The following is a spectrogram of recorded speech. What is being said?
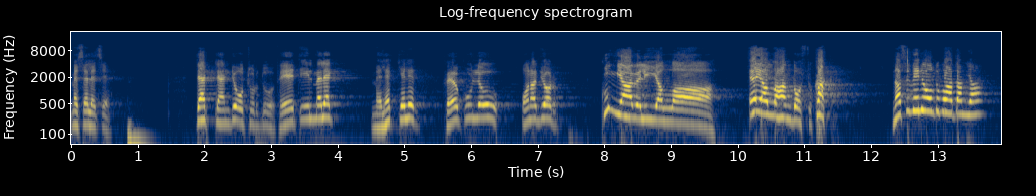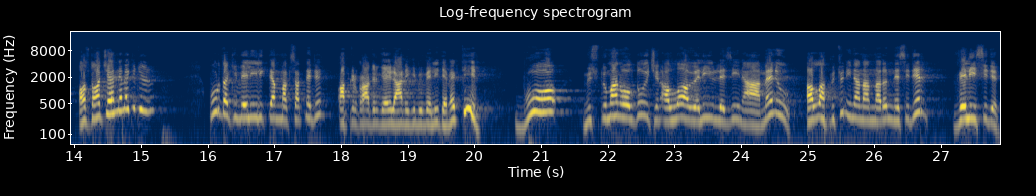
Meselesi. Dertlendi oturdu. Feyetil melek. Melek gelir. Feyekullehu. Ona diyor. Kum ya veliyallah. Ey Allah'ın dostu kalk. Nasıl veli oldu bu adam ya? Az daha cehenneme gidiyor. Buradaki velilikten maksat nedir? Abdülkadir Geylani gibi veli demek değil. Bu Müslüman olduğu için Allah veliyyüllezine amenu. Allah bütün inananların nesidir? Velisidir.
